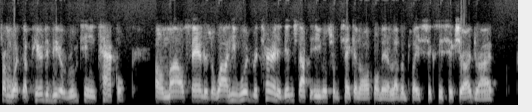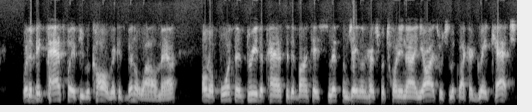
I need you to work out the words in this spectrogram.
from what appeared to be a routine tackle on Miles Sanders. And while he would return, it didn't stop the Eagles from taking off on their 11 play, 66 yard drive. With a big pass play, if you recall, Rick, it's been a while now. On a fourth and three, the pass to DeVonta Smith from Jalen Hurts for 29 yards, which looked like a great catch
